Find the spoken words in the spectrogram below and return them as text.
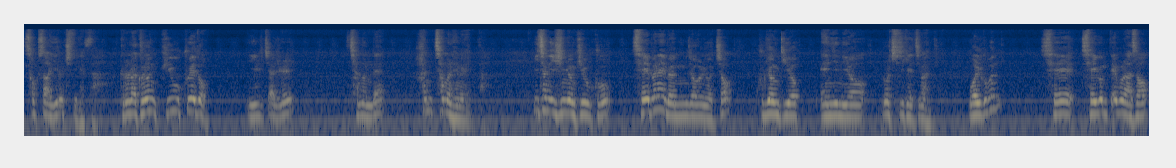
석사학위를 취득했다. 그러나 그는 귀국 후에도 일자리를 찾는데 한참을 헤매했다. 2020년 귀국 후 세 번의 면접을 거쳐 국영기업 엔지니어로 취직했지만 월급은 세, 세금 떼고 나서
